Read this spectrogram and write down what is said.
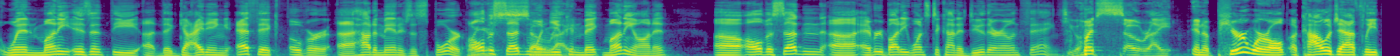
when money isn't the uh, the guiding ethic over uh, how to manage the sport. all of a sudden, so when you can make money on it, uh, all of a sudden, uh, everybody wants to kind of do their own thing. You are But- so right. in a pure world, a college athlete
